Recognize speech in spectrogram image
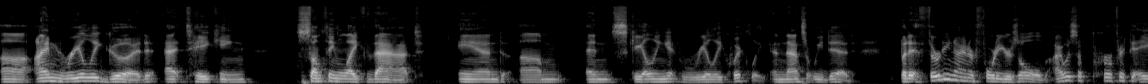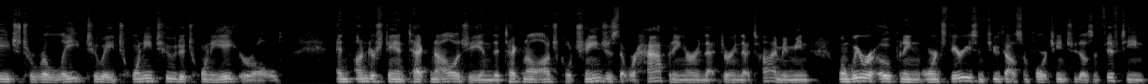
uh, I'm really good at taking something like that and um, and scaling it really quickly. And that's what we did. But at 39 or 40 years old, I was a perfect age to relate to a 22 to 28 year old and understand technology and the technological changes that were happening during that during that time. I mean, when we were opening Orange Theories in 2014, 2015,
